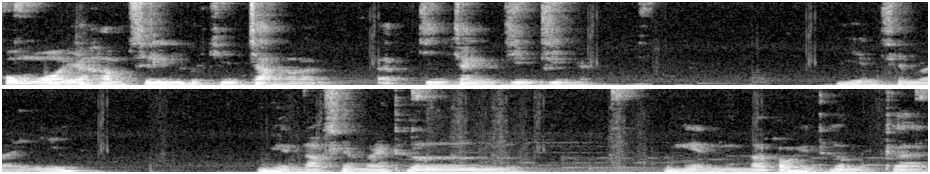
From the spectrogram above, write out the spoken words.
ผมว่าอยากทำซีรีส์แบบจริงจังแบบจริงจังจริงๆอะเห็นใช่ไหมเห็นเราใช่ไหมเธอเห็นเราก็เห็นเธอเหมือนกัน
